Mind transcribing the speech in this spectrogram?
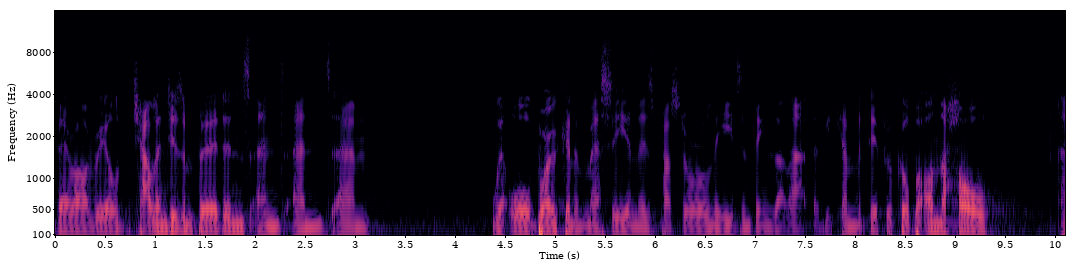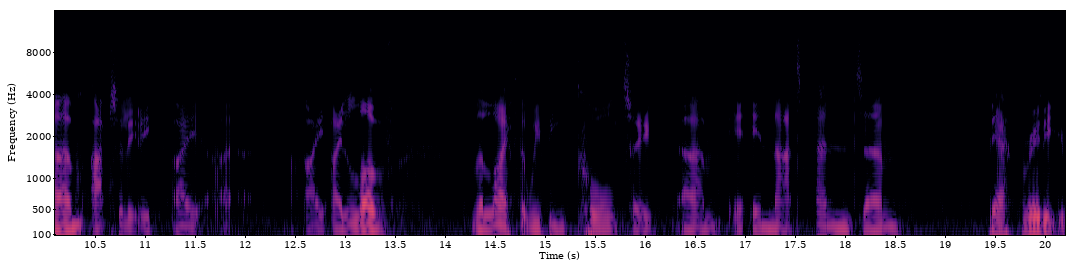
there are real challenges and burdens, and and um, we're all broken and messy, and there's pastoral needs and things like that that become difficult. But on the whole, um, absolutely, I, I I love the life that we've been called to um, in, that. And um, yeah, really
